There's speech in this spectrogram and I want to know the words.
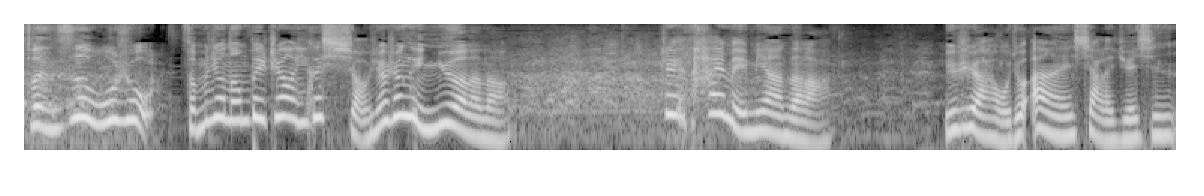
粉丝无数，怎么就能被这样一个小学生给虐了呢？这也太没面子了。于是啊，我就暗暗下了决心，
